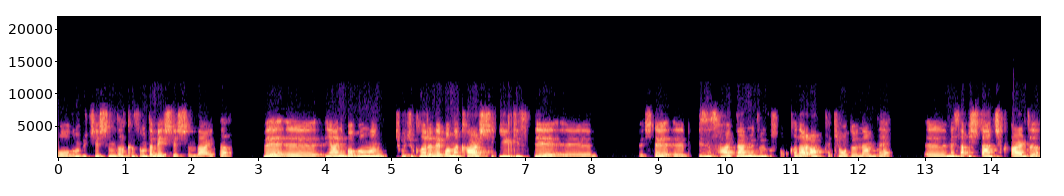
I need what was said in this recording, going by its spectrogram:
Oğlum 3 yaşında, kızım da 5 yaşındaydı. Ve e, yani babamın çocuklara ve bana karşı ilgisi, e, işte e, bizi sahiplenme duygusu o kadar arttı ki o dönemde. e, mesela işten çıkardı.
